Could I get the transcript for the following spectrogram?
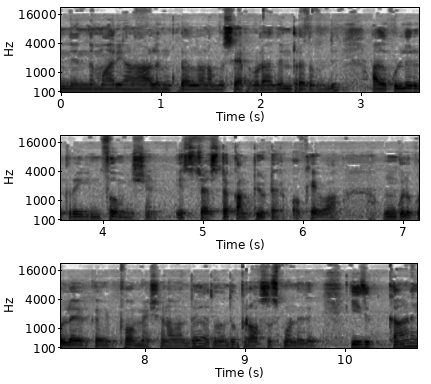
இந்த இந்த மாதிரியான ஆளுங்க கூடலாம் நம்ம சேரக்கூடாதுன்றது வந்து அதுக்குள்ளே இருக்கிற information it's just a computer ஓகேவா உங்களுக்குள்ளே இருக்க இன்ஃபர்மேஷனை வந்து அது வந்து ப்ராசஸ் பண்ணுது. இதுக்கான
